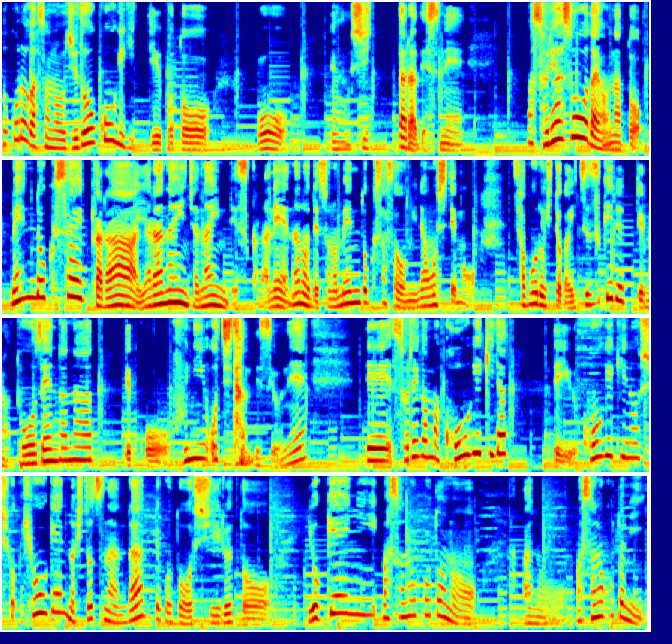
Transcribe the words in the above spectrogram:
ところがその受動攻撃っていうことを、知ったらですねまあ、そりゃそうだよなと。めんどくさいからやらないんじゃないんですからね。なので、そのめんどくささを見直しても、サボる人が居続けるっていうのは当然だなって、こう、腑に落ちたんですよね。で、それがまあ攻撃だっていう、攻撃の表現の一つなんだってことを知ると、余計に、まあ、そのことの、あの、まあ、そのことに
